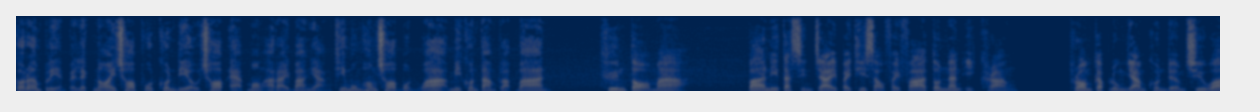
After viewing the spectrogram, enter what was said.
ก็เริ่มเปลี่ยนไปเล็กน้อยชอบพูดคนเดียวชอบแอบมองอะไรบางอย่างที่มุมห้องชอบบ่นว่ามีคนตามกลับบ้าน คืนต่อมา ป้านี่ตัดสินใจไปที่เสาไฟฟ้าต้นนั้นอีกครั้ง พร้อมกับลุงยามคนเดิมชื่อว่า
